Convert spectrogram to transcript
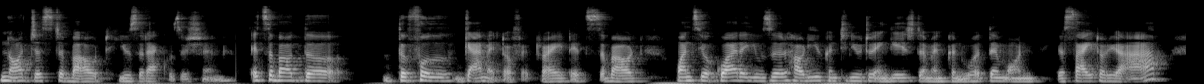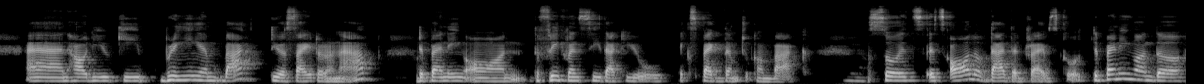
not just about user acquisition. It's about the the full gamut of it, right? It's about once you acquire a user, how do you continue to engage them and convert them on your site or your app? And how do you keep bringing them back to your site or an app, depending on the frequency that you expect them to come back? Yeah. So it's it's all of that that drives growth. Depending on the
